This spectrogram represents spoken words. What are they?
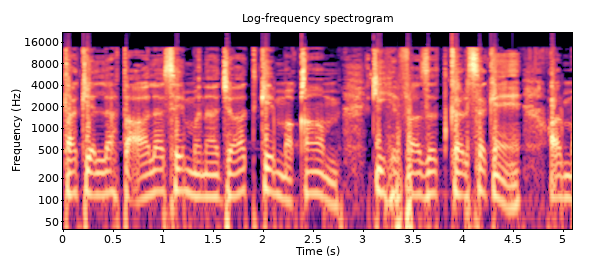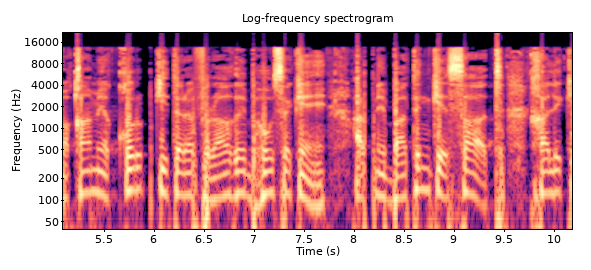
تاکہ اللہ تعالی سے مناجات کے مقام کی حفاظت کر سکیں اور مقام قرب کی طرف راغب ہو سکیں اور اپنے باطن کے ساتھ خالق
